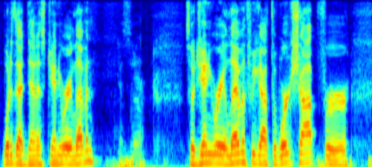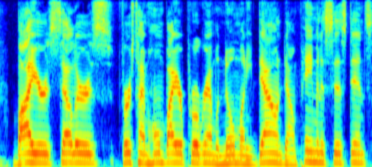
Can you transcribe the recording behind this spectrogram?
What is that, Dennis? January 11? Yes, sir. So January 11th, we got the workshop for buyers, sellers, first-time home buyer program with no money down, down payment assistance,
